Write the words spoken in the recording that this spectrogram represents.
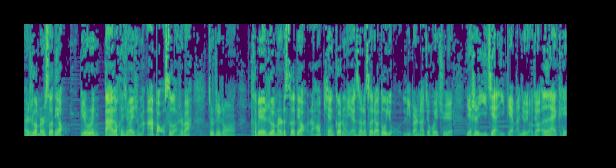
呃热门色调。比如说，大家都很喜欢什么阿宝色是吧？就是这种特别热门的色调，然后偏各种颜色的色调都有。里边呢就会去，也是一键一点完就有，叫 NIK。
